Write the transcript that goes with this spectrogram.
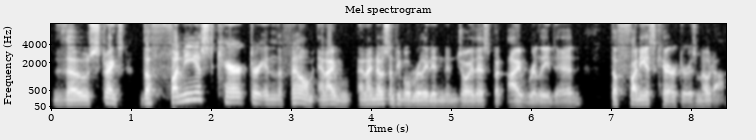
those strengths. The funniest character in the film, and I and I know some people really didn't enjoy this, but I really did. The funniest character is MODOK.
